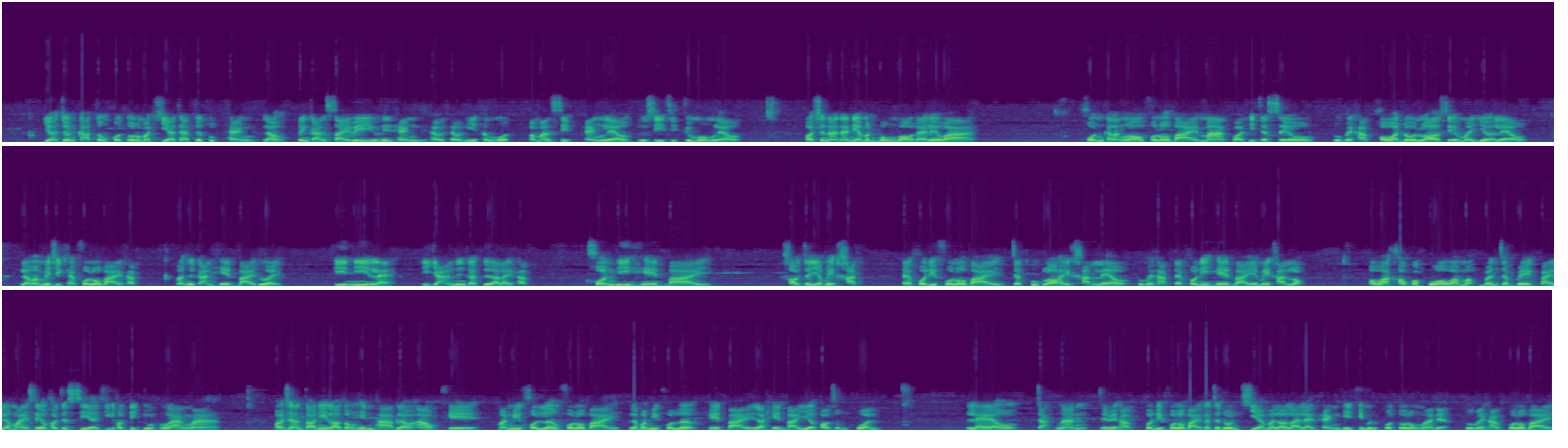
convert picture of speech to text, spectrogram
เยอะจนกราฟต้องกดตัวลงมาเคลียร์แทบจะทุกแท่ง แล้วเป็นการไซด์เวย์อยู่ในแท่งแถวๆนี้ทั้งหมดประมาณ 10 แท่งแล้วหรือ 40 ชั่วโมงแล้ว เพราะฉะนั้นอันนี้มันบ่งบอกได้เลยว่า คนกำลังรอ follow buy มากกว่าที่จะเซลล์ถูกไหมครับ เพราะว่าโดนล่อเซลล์มาเยอะแล้ว แล้วมันไม่ใช่แค่ follow buy ครับ มันคือการ hate buy ด้วย ทีนี้แหละอีกอย่างหนึ่งก็คืออะไรครับ คนที่ hate buy เขาจะยังไม่คัด แต่คนที่ follow buy จะถูกล่อให้คัดแล้วถูกไหมครับ แต่คนที่ hate buy ยังไม่คัดหรอก เพราะว่าเขาก็กลัวว่ามันจะเบรกไปแล้วไม้เซลล์เขาจะเสียที่เขาติดอยู่ข้างล่างมา เพราะฉะนั้นตอนนี้เราต้องเห็นภาพแล้วอ้าโอเค มันมีคนเริ่ม follow by แล้วมันมีคนเริ่ม hate by แล้ว hate by เยอะพอสมควร แล้วจากนั้นเห็นไหมครับ คนที่ follow by ก็จะโดนเคลียร์มาแล้วหลาย ๆ แท่งที่ที่มันกดตัวลงมาเนี่ยถูกไหมครับ follow by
